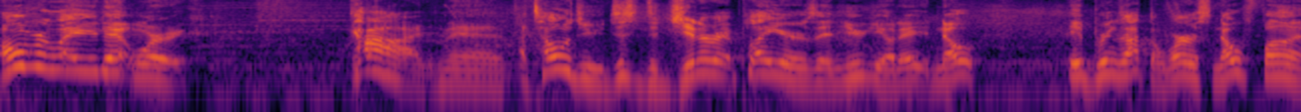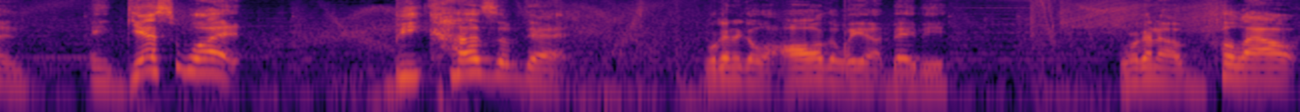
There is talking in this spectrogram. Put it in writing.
Overlay network. God, man, I told you, just degenerate players in Yu-Gi-Oh. They no, it brings out the worst, no fun. And guess what? Because of that, we're gonna go all the way up, baby. We're gonna pull out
